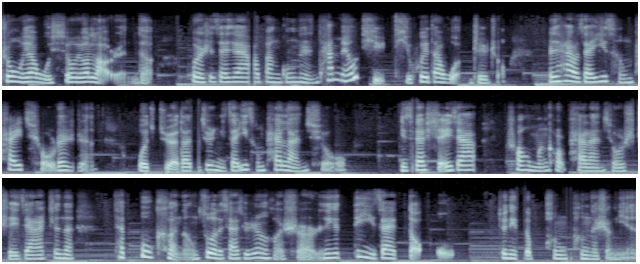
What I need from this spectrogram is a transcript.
中午要午休有老人的，或者是在家要办公的人，他没有体体会到我们这种，而且还有在一层拍球的人，我觉得就是你在一层拍篮球，你在谁家窗户门口拍篮球，谁家真的他不可能做得下去任何事儿，那个地在抖，就那个砰砰的声音，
